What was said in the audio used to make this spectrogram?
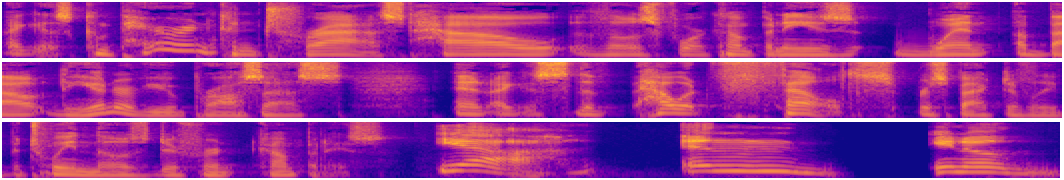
I guess, compare and contrast how those four companies went about the interview process and I guess the, how it felt, respectively, between those different companies. Yeah. And, you know,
